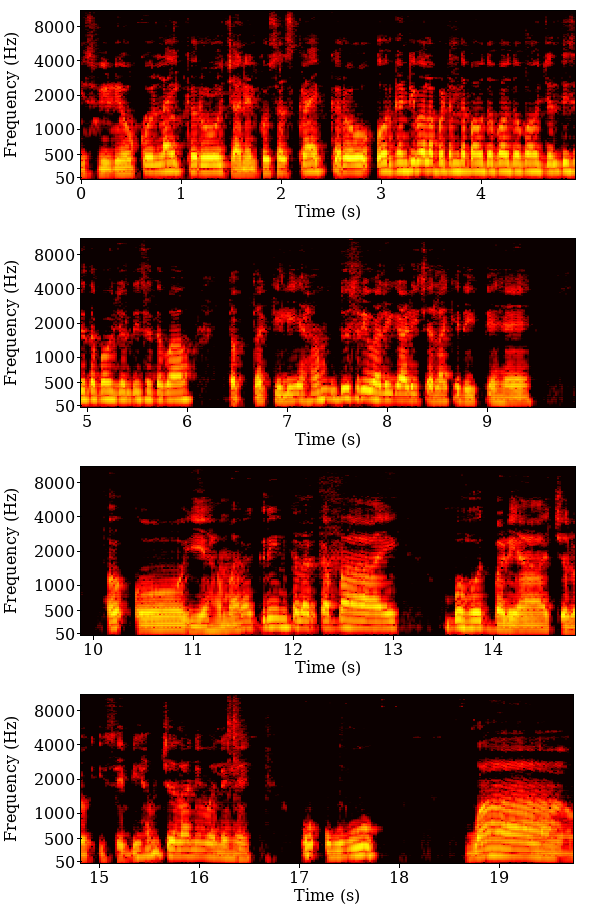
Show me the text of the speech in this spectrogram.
इस वीडियो को लाइक करो, चैनल को सब्सक्राइब करो और घंटी वाला बटन दबाओ दबाओ दबाओ, जल्दी से दबाओ, जल्दी से दबाओ। तब तक के लिए हम दूसरी वाली गाड़ी चला के देखते हैं। ओ ओ ये हमारा ग्रीन कलर का बाइक। बहुत बढ़िया, चलो इसे भी हम चलाने वाले हैं। ओ ओ वाह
